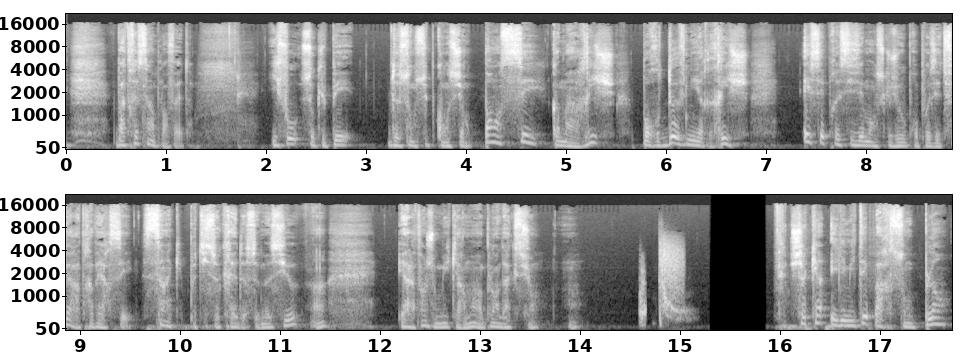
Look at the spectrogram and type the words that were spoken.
Bah, Très simple en fait. Il faut s'occuper de son subconscient. Penser comme un riche pour devenir riche. Et c'est précisément ce que je vais vous proposer de faire à travers ces cinq petits secrets de ce monsieur. Hein. Et à la fin, je vous mets carrément un plan d'action. Chacun est limité par son plan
